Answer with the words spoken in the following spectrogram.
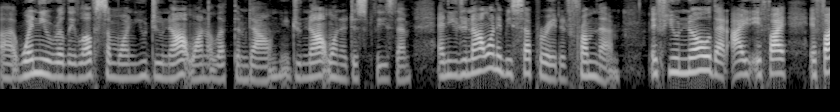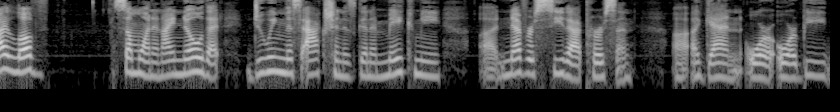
Uh, when you really love someone, you do not want to let them down. You do not want to displease them, and you do not want to be separated from them. If you know that I, if I, if I love someone and I know that doing this action is going to make me uh, never see that person. Uh, again, or or be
